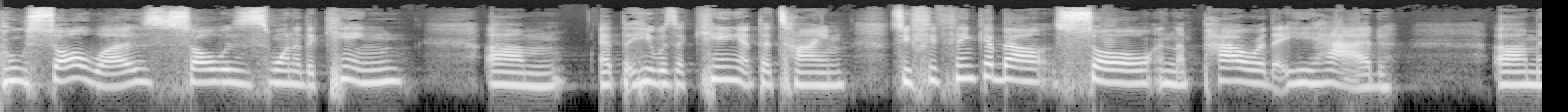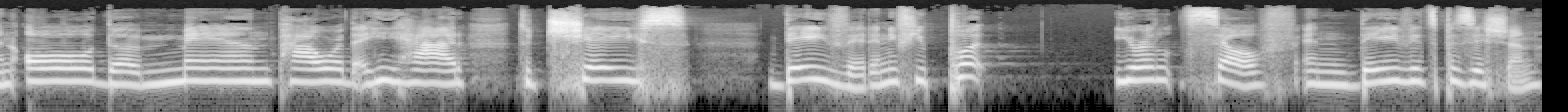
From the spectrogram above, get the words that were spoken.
who Saul was, Saul was one of the king. Um, at the, he was a king at the time. So if you think about Saul and the power that he had, um, and all the manpower that he had to chase David, and if you put yourself in David's position,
